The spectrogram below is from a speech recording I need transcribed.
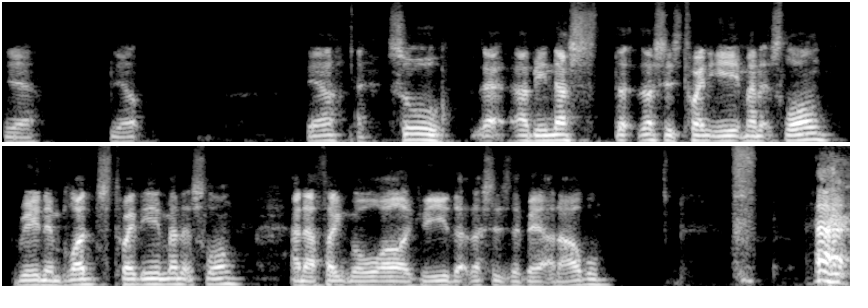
yeah, yeah. Yeah. So uh, I mean, this this is twenty eight minutes long. Reign in Blood's twenty eight minutes long, and I think we'll all agree that this is the better album.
